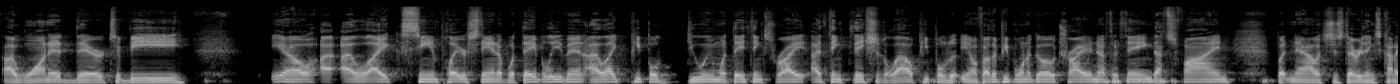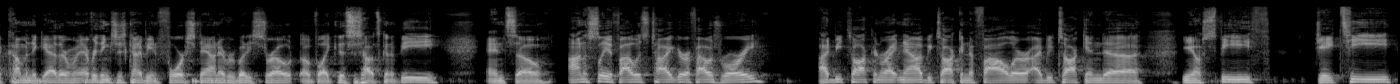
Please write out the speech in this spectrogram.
I wanted there to be you know, I, I, like seeing players stand up what they believe in. I like people doing what they think's right. I think they should allow people to, you know, if other people want to go try another thing, that's fine. But now it's just everything's kind of coming together when everything's just kind of being forced down everybody's throat of like, this is how it's going to be. And so honestly, if I was Tiger, if I was Rory, I'd be talking right now. I'd be talking to Fowler. I'd be talking to, you know, Spieth. JT.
